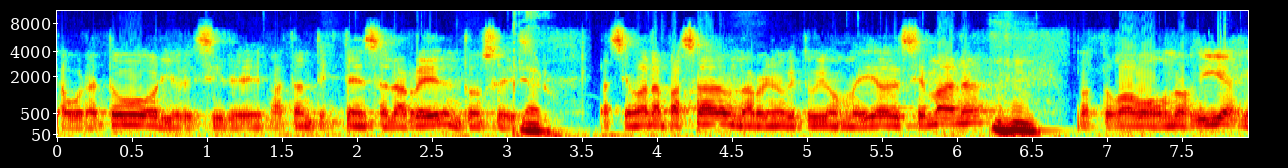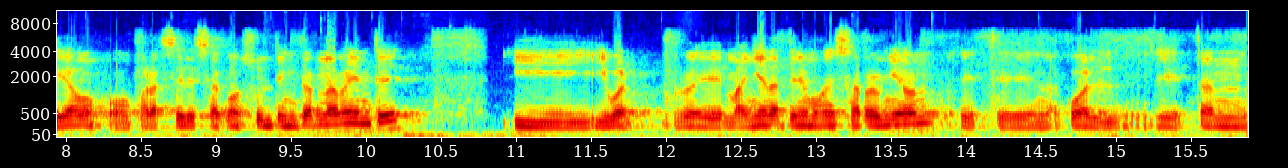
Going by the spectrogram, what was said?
laboratorios, es decir, es bastante extensa la red. Entonces, la semana pasada, una reunión que tuvimos mediados de semana, nos tomamos unos días, digamos, como para hacer esa consulta internamente. Y, bueno, mañana tenemos esa reunión este, en la cual están,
